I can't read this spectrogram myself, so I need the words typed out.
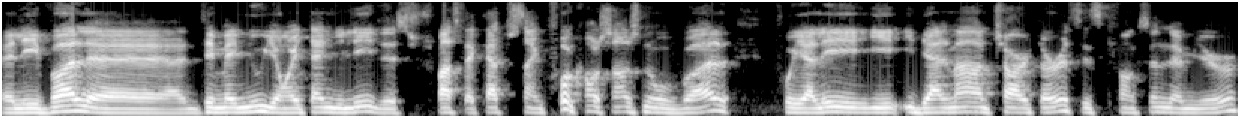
Euh, les vols, euh, des menus, ils ont été annulés. je pense quatre ou cinq fois qu'on change nos vols. Il faut y aller idéalement en charter, c'est ce qui fonctionne le mieux.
